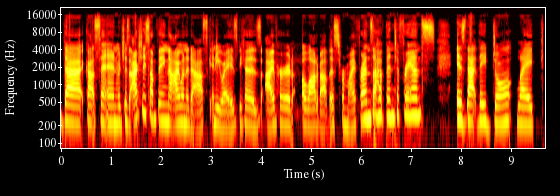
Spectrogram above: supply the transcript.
that got sent in, which is actually something that I wanted to ask, anyways, because I've heard a lot about this from my friends that have been to France, is that they don't like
